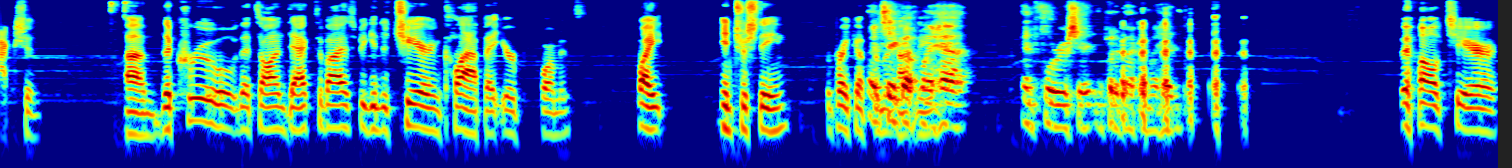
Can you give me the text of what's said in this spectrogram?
action. Um, the crew that's on deck, Tobias, begin to cheer and clap at your performance. Quite interesting to break up the I take off my hat and flourish it and put it back on my head. They all cheer.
